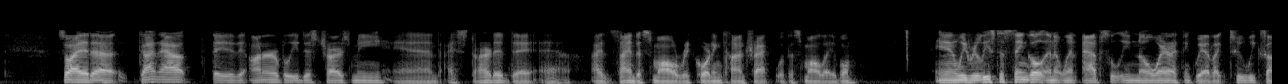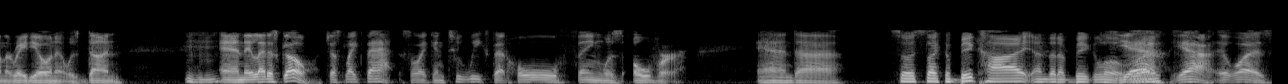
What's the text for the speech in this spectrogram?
So I had uh, gotten out they, they honorably discharged me, and I started. uh, I signed a small recording contract with a small label, and we released a single, and it went absolutely nowhere. I think we had like two weeks on the radio, and it was done. Mm-hmm. And they let us go just like that. So like in two weeks, that whole thing was over, and. uh so it's like a big high and then a big low. Yeah, right? yeah, it was.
